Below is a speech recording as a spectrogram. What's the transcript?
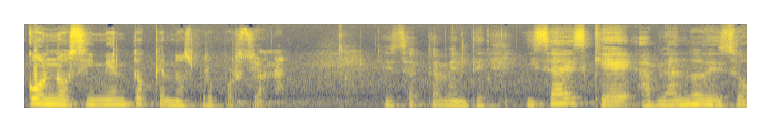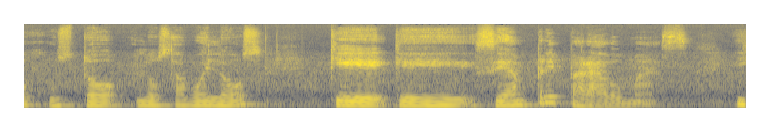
conocimiento que nos proporcionan. Exactamente. Y sabes que hablando de eso, justo los abuelos que, que se han preparado más, y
